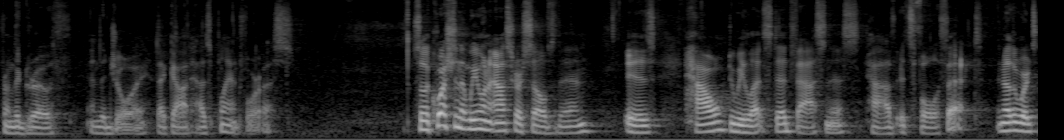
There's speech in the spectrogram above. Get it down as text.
from the growth and the joy that God has planned for us. So, the question that we want to ask ourselves then is how do we let steadfastness have its full effect? In other words,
